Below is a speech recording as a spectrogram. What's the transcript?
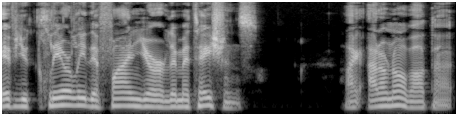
if you clearly define your limitations. Like, I don't know about that.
